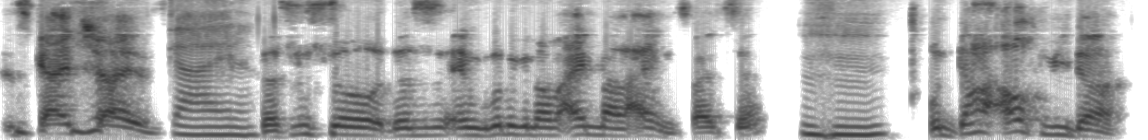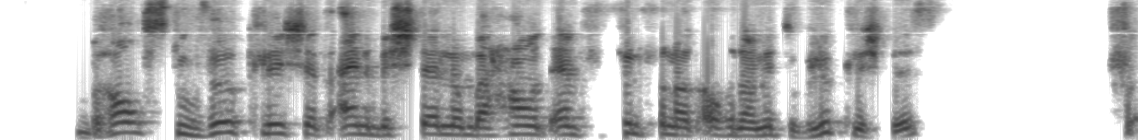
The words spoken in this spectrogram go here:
Ist kein Scheiß. Geil. Das ist so, das ist im Grunde genommen einmal eins, weißt du? Mhm. Und da auch wieder, brauchst du wirklich jetzt eine Bestellung bei H&M für 500 Euro, damit du glücklich bist? F-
